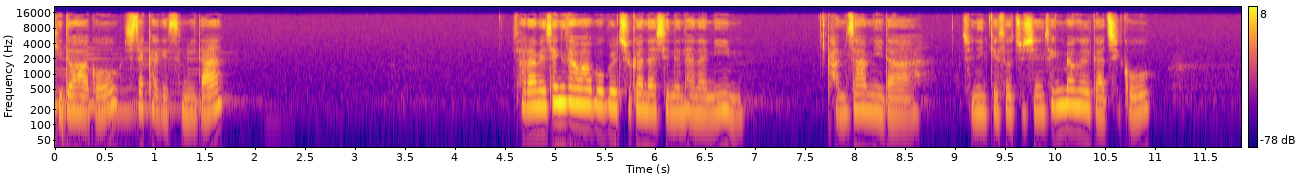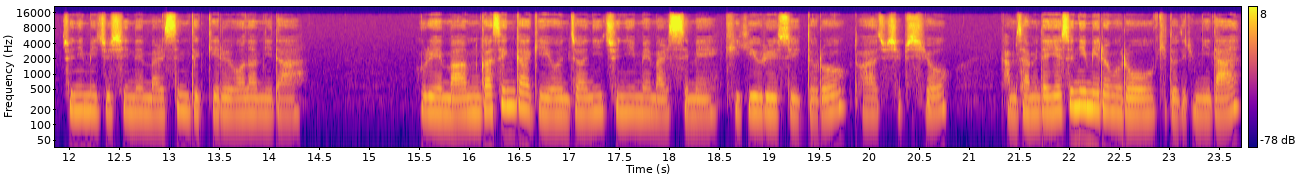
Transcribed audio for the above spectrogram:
기도하고 시작하겠습니다. 사람의 생사화복을 주관하시는 하나님, 감사합니다. 주님께서 주신 생명을 가지고 주님이 주시는 말씀 듣기를 원합니다. 우리의 마음과 생각이 온전히 주님의 말씀에 귀 기울일 수 있도록 도와주십시오. 감사합니다. 예수님 이름으로 기도드립니다.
